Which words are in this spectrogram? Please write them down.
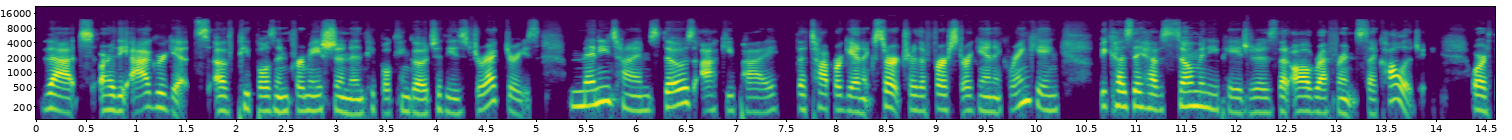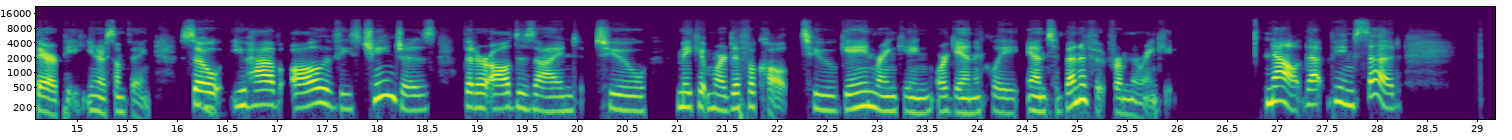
that are the aggregates of people's information and people can go to these directories. Many times those occupy the top organic search or the first organic ranking because they have so many pages that all reference psychology or therapy, you know, something. So mm-hmm. you have all of these changes that are all designed to make it more difficult to gain ranking organically and to benefit from the ranking. Now, that being said,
